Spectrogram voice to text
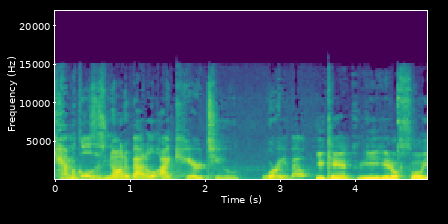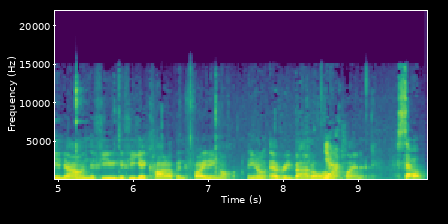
chemicals is not a battle I care to worry about. You can't. It'll slow you down if you if you get caught up in fighting. all- You know every battle on Yeah. the planet. So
